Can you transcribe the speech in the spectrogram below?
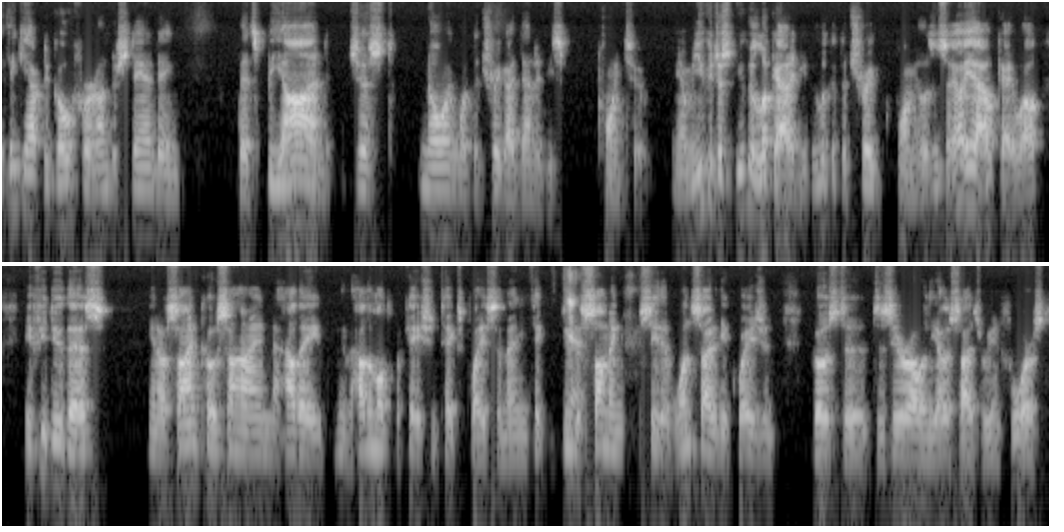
I think you have to go for an understanding that's beyond just knowing what the trig identities point to. You know, I mean, you could just you could look at it, you could look at the trig formulas and say, oh yeah, okay, well, if you do this, you know, sine, cosine, how they how the multiplication takes place, and then you take do yeah. the summing, see that one side of the equation goes to, to zero and the other side is reinforced.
